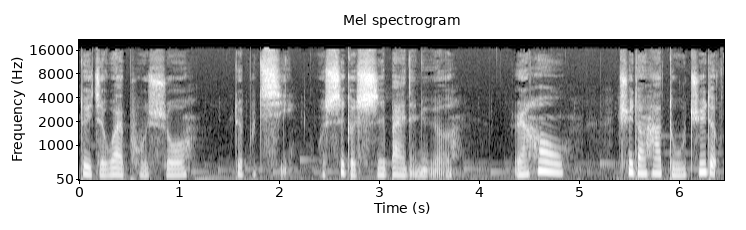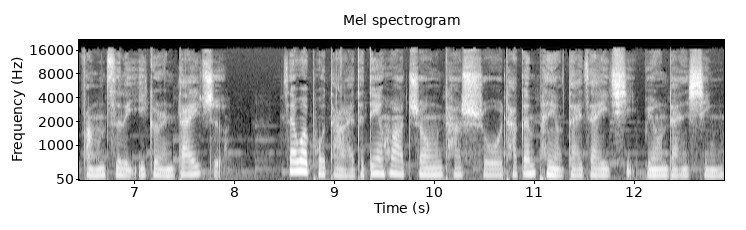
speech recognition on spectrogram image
对着外婆说：“对不起，我是个失败的女儿。”然后去到她独居的房子里，一个人待着。在外婆打来的电话中，她说她跟朋友待在一起，不用担心。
